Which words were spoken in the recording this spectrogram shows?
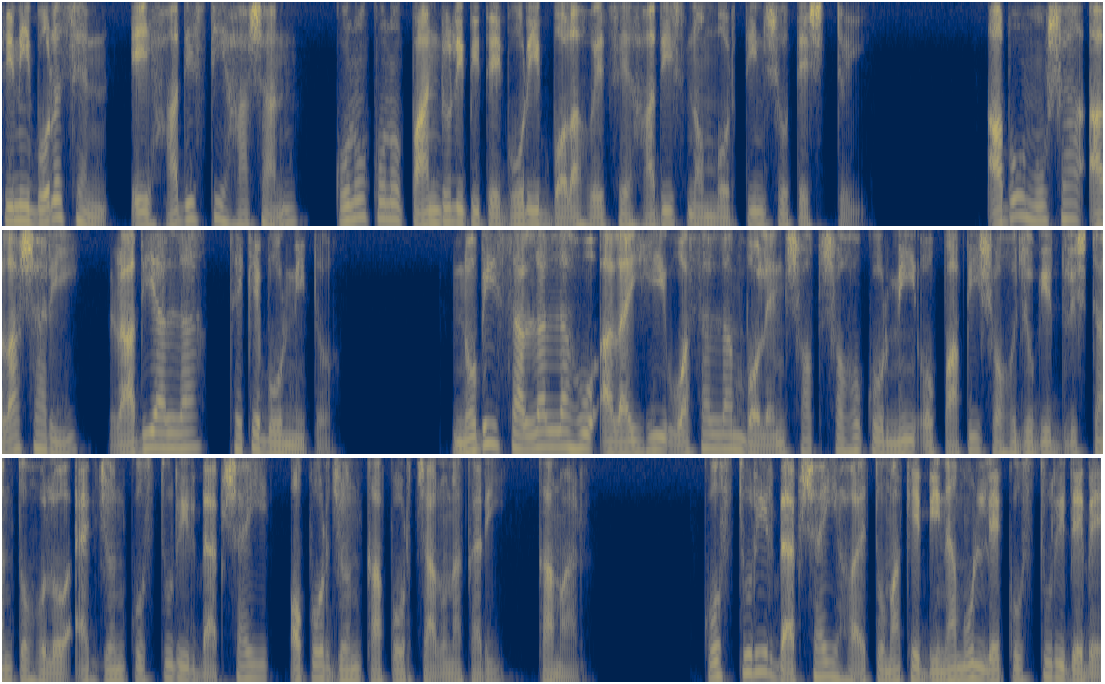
তিনি বলেছেন, এই হাদিসটি হাসান, কোনো কোনো পাণ্ডুলিপিতে গরিব বলা হয়েছে হাদিস নম্বর তিনশো তেষ্টি আবু মুসা আলাশারি রাদিয়াল্লাহ থেকে বর্ণিত। নবী সাল্লাল্লাহু আলাইহি ওয়াসাল্লাম বলেন, সৎ সহকর্মী ও পাপী সহযোগীর দৃষ্টান্ত হল একজন কস্তুরীর ব্যবসায়ী, অপরজন কাপড় চালনাকারী, কামার। কস্তুরীর ব্যবসায়ী হয় তোমাকে বিনামূল্যে কস্তুরি দেবে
